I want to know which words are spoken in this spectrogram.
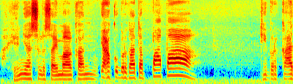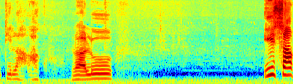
Akhirnya selesai makan, Yakub berkata, "Papa, diberkatilah aku. Lalu Ishak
